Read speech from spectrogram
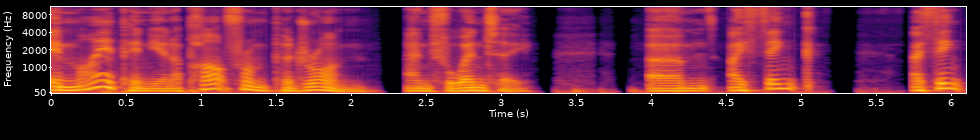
in my opinion, apart from Padron and Fuente, um, I think I think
